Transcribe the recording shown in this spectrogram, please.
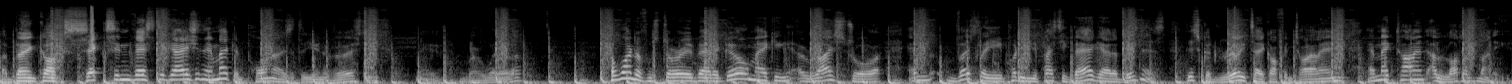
A Bangkok sex investigation? They're making pornos at the university. Yeah, well, whatever. A wonderful story about a girl making a rice straw and virtually putting the plastic bag out of business. This could really take off in Thailand and make Thailand a lot of money.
